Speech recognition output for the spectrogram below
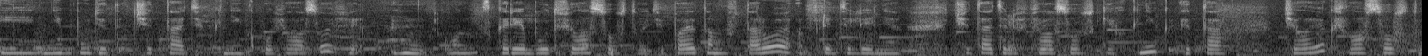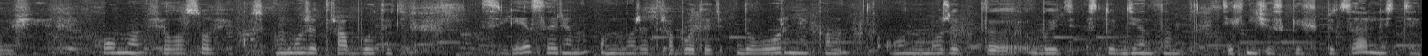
и не будет читать книг по философии, он скорее будет философствовать. И поэтому второе определение читателя философских книг – это человек философствующий, homo philosophicus. Он может работать слесарем, он может работать дворником, он может э, быть студентом технических специальностей,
